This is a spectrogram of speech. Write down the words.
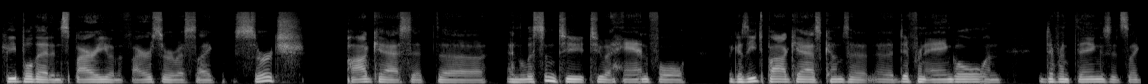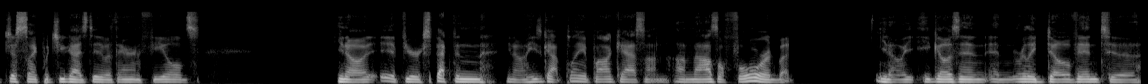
people that inspire you in the fire service, like search podcasts at the and listen to to a handful because each podcast comes at, at a different angle and different things. It's like just like what you guys did with Aaron Fields. You know, if you're expecting, you know, he's got plenty of podcasts on on nozzle forward, but you know, he, he goes in and really dove into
